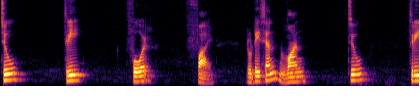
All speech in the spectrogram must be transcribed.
two three four five. Rotation one two three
